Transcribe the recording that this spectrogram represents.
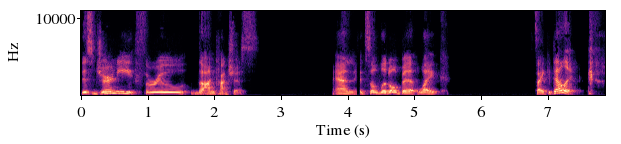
this journey through the unconscious. And it's a little bit like psychedelic.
